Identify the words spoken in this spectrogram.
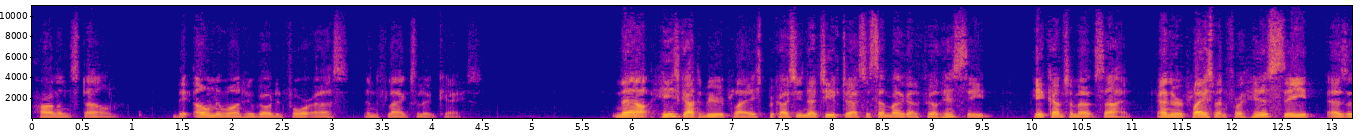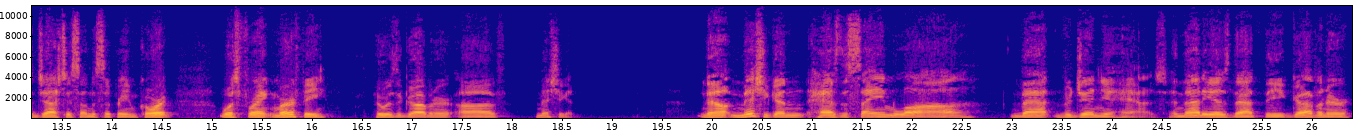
Harlan Stone, the only one who voted for us in the flag salute case. Now, he's got to be replaced because he's not Chief Justice. Somebody's got to fill his seat. He comes from outside. And the replacement for his seat as a justice on the Supreme Court was Frank Murphy, who was the governor of Michigan. Now, Michigan has the same law that Virginia has, and that is that the governor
